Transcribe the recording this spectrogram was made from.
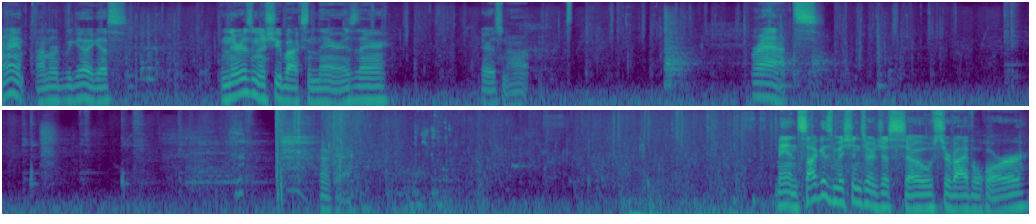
Alright, onward we go, I guess. And there isn't a shoebox in there, is there? There's not. Rats. Okay. Man, Saga's missions are just so survival horror.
